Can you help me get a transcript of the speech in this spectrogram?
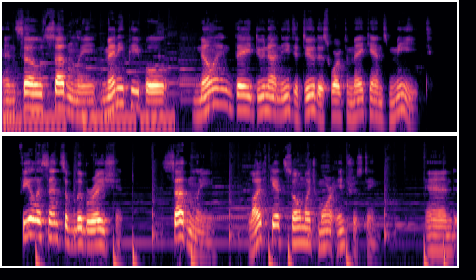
And so suddenly, many people, knowing they do not need to do this work to make ends meet, feel a sense of liberation. Suddenly, life gets so much more interesting, and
